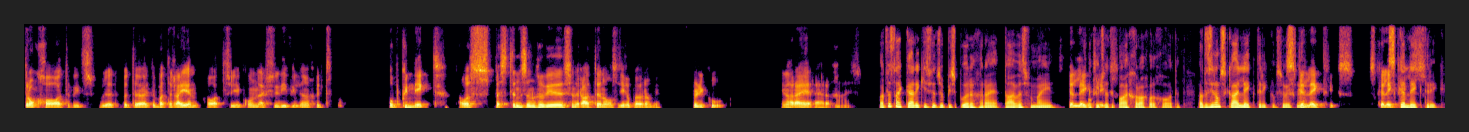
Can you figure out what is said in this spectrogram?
trok gehad of iets dit met 'n uit 'n battery in gehad so jy kon actually die wiele goed op connect. Daar was pistons in gewees en ratte en alles wat jy gebou daarmee. Pretty cool. En dan ry hy regtig. Nice. Wat was daai karretjies wat so op die spore gery het? Daai was vir my iets Electric. wat ek baie graag wou gehad het. Wat is die naam Sky Electric of so iets? nie? Skelectrics. Sky Electric.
